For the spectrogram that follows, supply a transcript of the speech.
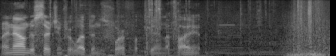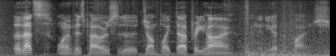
Right now I'm just searching for weapons before I get in a fight. So that's one of his powers to jump like that pretty high and then you get the punch.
